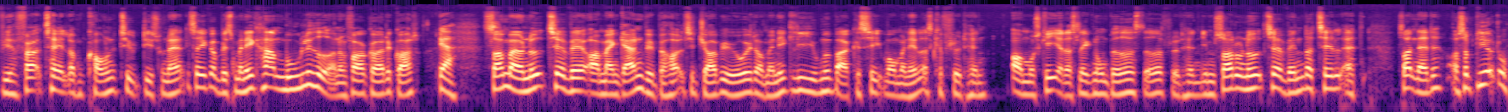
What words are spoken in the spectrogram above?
vi har før talt om kognitiv dissonans, ikke? og hvis man ikke har mulighederne for at gøre det godt, ja. så er man jo nødt til at være, og man gerne vil beholde sit job i øvrigt, og man ikke lige umiddelbart kan se, hvor man ellers kan flytte hen og måske er der slet ikke nogen bedre steder at flytte hen, jamen så er du nødt til at vente til, at sådan er det, og så bliver du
